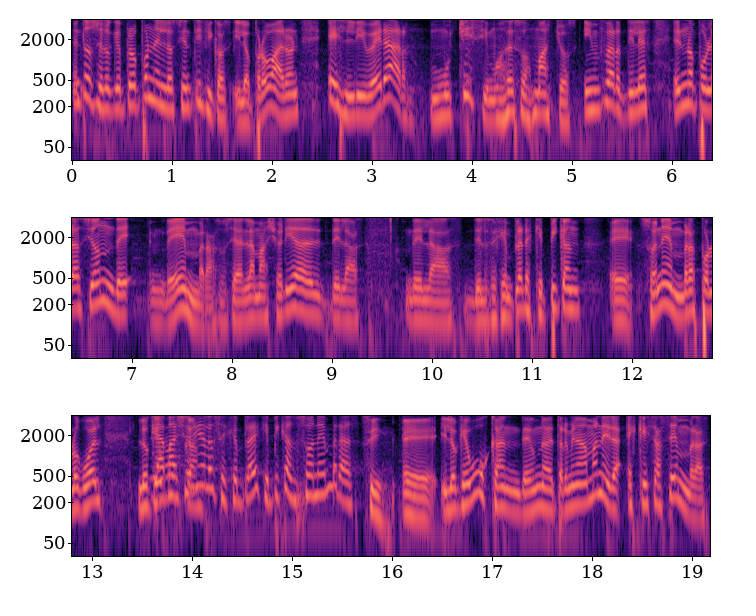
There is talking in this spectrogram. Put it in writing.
Entonces, lo que proponen los científicos, y lo probaron, es liberar muchísimos de esos machos infértiles en una población de, de hembras. O sea, la mayoría de, de las, de, las, de los ejemplares que pican eh, son hembras, por lo cual lo que La buscan- mayoría de los ejemplares que pican son hembras. Sí, eh, y lo que buscan de una determinada manera es que esas hembras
